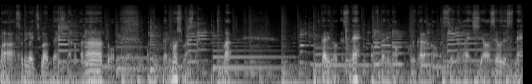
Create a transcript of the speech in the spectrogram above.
まあそれが一番大事なのかなと思ったりもしました。まあ2人のですね、お二人のこれからの末長い幸せをですね、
